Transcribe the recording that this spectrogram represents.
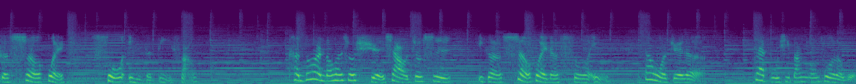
个社会缩影的地方。很多人都会说学校就是。一个社会的缩影，但我觉得在补习班工作的我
